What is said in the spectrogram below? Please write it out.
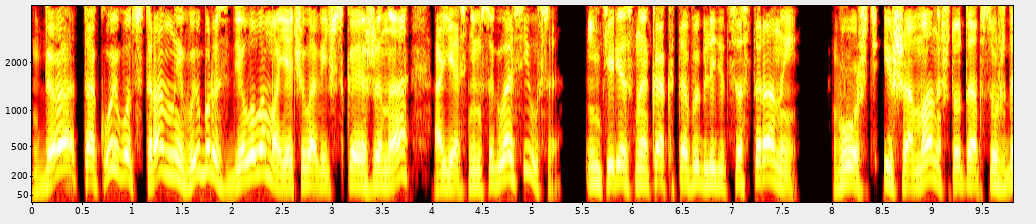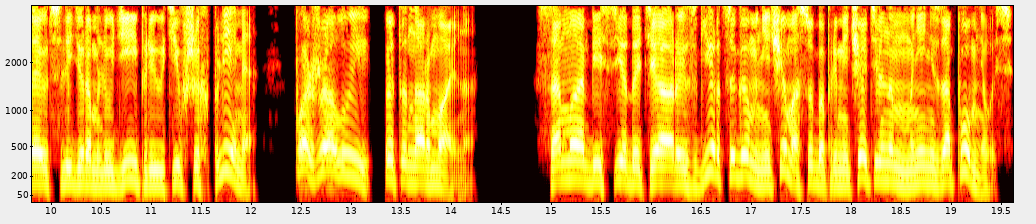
Да, такой вот странный выбор сделала моя человеческая жена, а я с ним согласился. Интересно, как это выглядит со стороны. Вождь и шаман что-то обсуждают с лидером людей, приютивших племя. Пожалуй, это нормально. Сама беседа Тиары с герцогом ничем особо примечательным мне не запомнилась.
